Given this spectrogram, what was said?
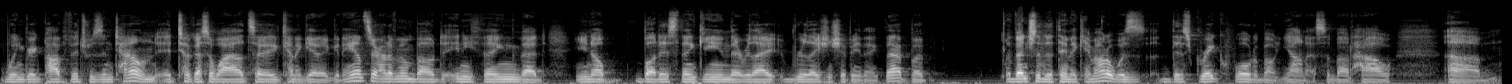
when Gregg Popovich was in town, it took us a while to kind of get a good answer out of him about anything that you know Bud is thinking, their rela- relationship, anything like that. But eventually, the thing that came out of it was this great quote about Giannis, about how um,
